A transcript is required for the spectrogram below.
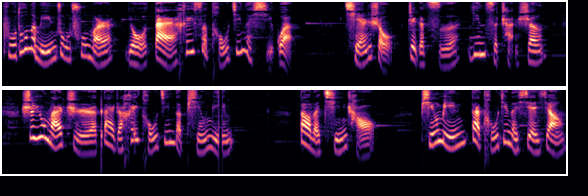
普通的民众出门有戴黑色头巾的习惯，“钱手”这个词因此产生，是用来指戴着黑头巾的平民。到了秦朝，平民戴头巾的现象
